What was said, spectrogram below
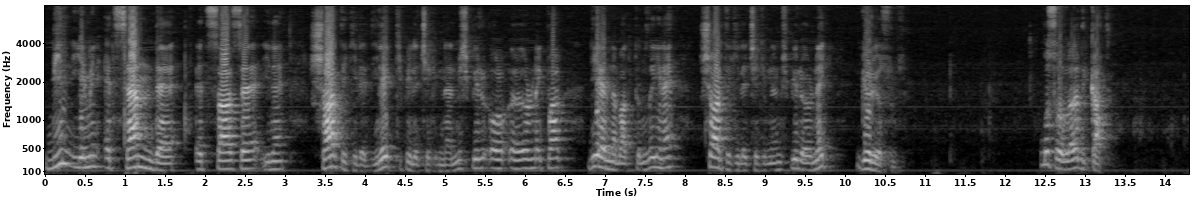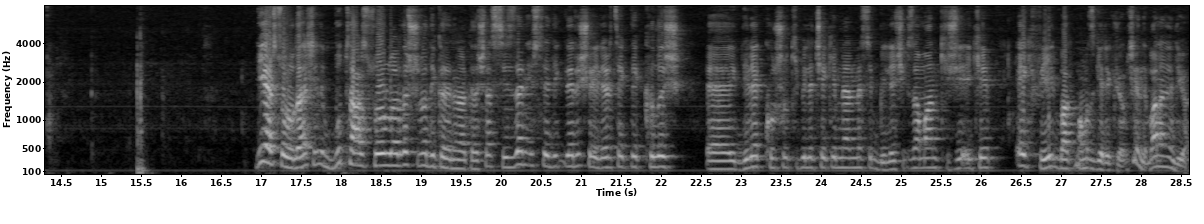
Bin yemin etsem de etsase yine şart ekiyle dilek kipiyle çekimlenmiş bir o- örnek var. Diğerine baktığımızda yine şart ekiyle çekimlenmiş bir örnek görüyorsunuz. Bu sorulara dikkat. Diğer soruda şimdi bu tarz sorularda şuna dikkat edin arkadaşlar. Sizden istedikleri şeyleri tek tek kılıç, e, dilek koşul kipiyle çekimlenmesi, bileşik zaman, kişi eki, ek fiil bakmamız gerekiyor. Şimdi bana ne diyor?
